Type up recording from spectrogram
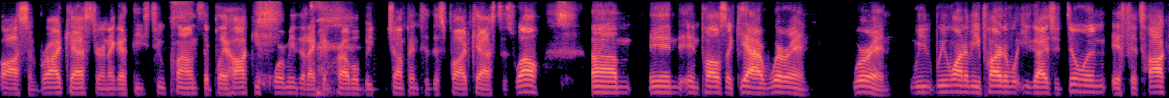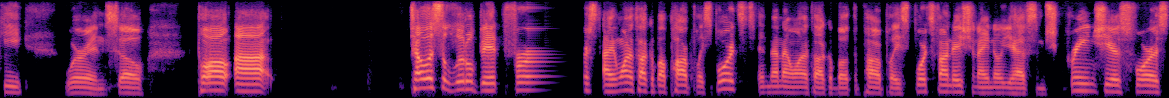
awesome broadcaster. And I got these two clowns that play hockey for me that I can probably jump into this podcast as well. Um, and, and Paul's like, yeah, we're in, we're in. We, we want to be part of what you guys are doing. If it's hockey, we're in. So Paul, uh, tell us a little bit first. I want to talk about Power Play Sports, and then I want to talk about the Power Play Sports Foundation. I know you have some screen shares for us.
